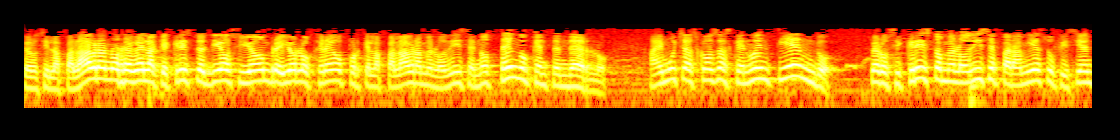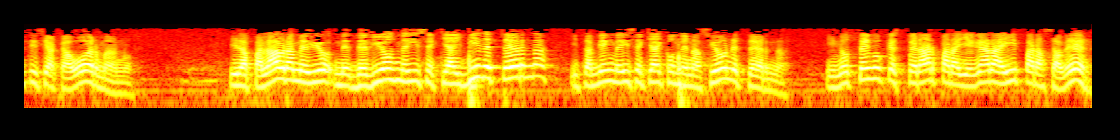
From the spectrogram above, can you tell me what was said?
Pero si la palabra nos revela que Cristo es Dios y hombre, yo lo creo porque la palabra me lo dice, no tengo que entenderlo. Hay muchas cosas que no entiendo, pero si Cristo me lo dice, para mí es suficiente y se acabó, hermanos. Y la palabra de Dios me dice que hay vida eterna y también me dice que hay condenación eterna. Y no tengo que esperar para llegar ahí para saber.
